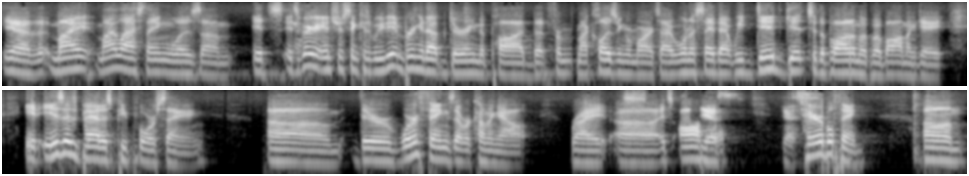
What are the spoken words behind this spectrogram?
yeah. The, my my last thing was um, it's it's very interesting because we didn't bring it up during the pod, but for my closing remarks, I want to say that we did get to the bottom of Obamagate. It is as bad as people are saying um, there were things that were coming out, right? Uh, it's awful. Yes. Yes. Terrible thing. Um,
